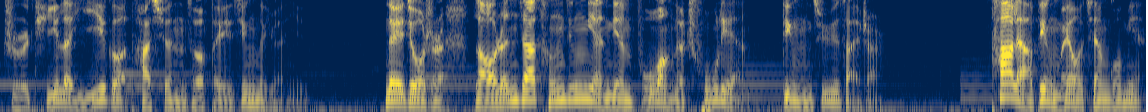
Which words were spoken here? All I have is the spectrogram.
只提了一个他选择北京的原因，那就是老人家曾经念念不忘的初恋定居在这儿。他俩并没有见过面，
